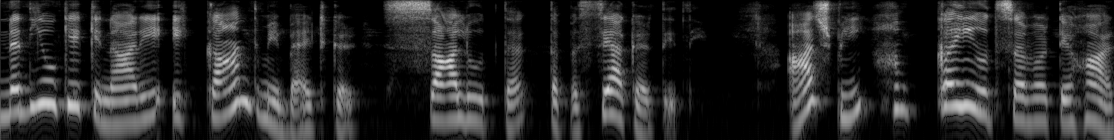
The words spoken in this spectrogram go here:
नदियों के किनारे एकांत एक में बैठकर सालों तक तपस्या करते थे। आज भी हम कई उत्सव और त्यौहार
